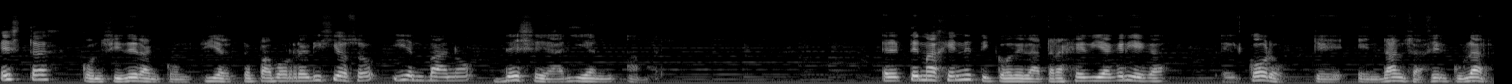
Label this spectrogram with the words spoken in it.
éstas consideran con cierto pavor religioso y en vano desearían amar. El tema genético de la tragedia griega, el coro que en danza circular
